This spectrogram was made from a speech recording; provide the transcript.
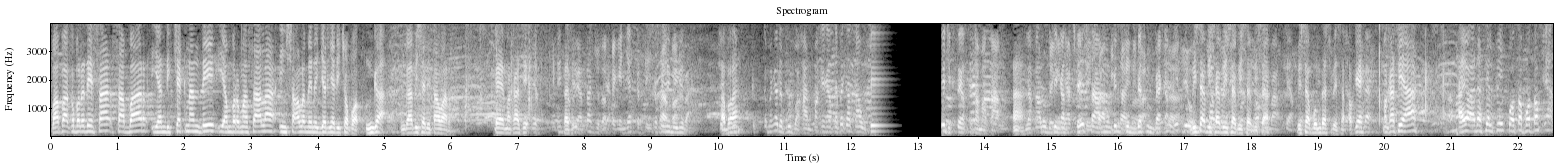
Bapak kepala desa sabar yang dicek nanti yang bermasalah insya Allah manajernya dicopot. Enggak. Enggak bisa ditawar. Oke makasih. Ini Kasih. ternyata juga pengennya ke desa. Kepingin Pak. begini Pak. Apa? Kemarin ada perubahan, pakai KTP kan KUD di tingkat kecamatan. Ah. Nah kalau di tingkat desa, desa, mungkin BUMDes membackup itu. Bisa, bisa, bisa, bisa, bisa. Oke. Bisa bumdes bisa. Oke, makasih ya. Ayo ada selfie, foto-foto. Siap,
